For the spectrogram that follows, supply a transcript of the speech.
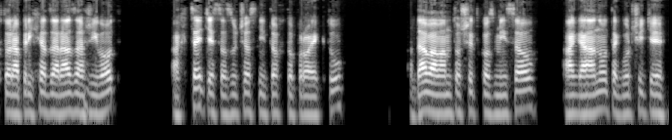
ktorá prichádza raz za život a chcete sa zúčastniť tohto projektu a dáva vám to všetko zmysel? Ak áno, tak určite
